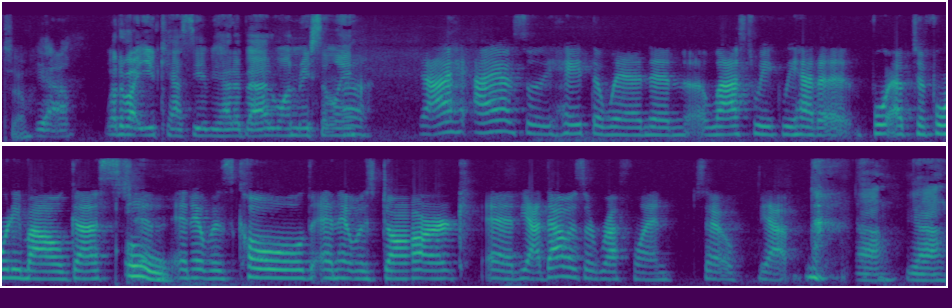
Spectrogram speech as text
So yeah. What about you, Cassie? Have you had a bad one recently? Uh, yeah, I, I absolutely hate the wind. And last week we had a four, up to 40 mile gust, oh. and, and, it was cold and it was dark. And yeah, that was a rough one. So yeah. yeah, yeah.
